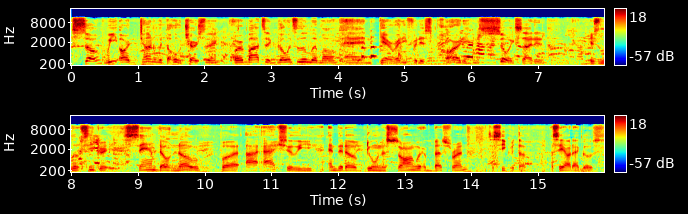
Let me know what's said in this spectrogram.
Uh, so we are done with the whole church thing. We're about to go into the limo and get ready for this party. I'm so excited. Here's a little secret. Sam don't know, but I actually ended up doing a song with her best friend. It's a secret though. Let's see how that goes.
